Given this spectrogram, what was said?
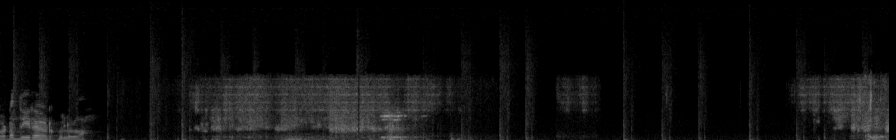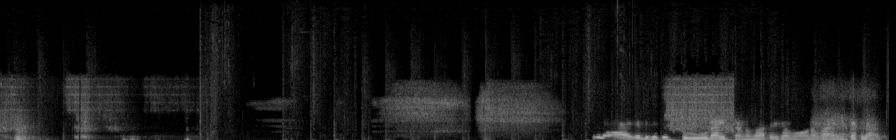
ഓട്ടം തീരാൻ നടക്കൂലോ ലാഗ് അടിച്ചിട്ട് ചൂടായിട്ടാണെന്ന് അറിയില്ല മോളെ. ഭയങ്കര ലാഗ്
